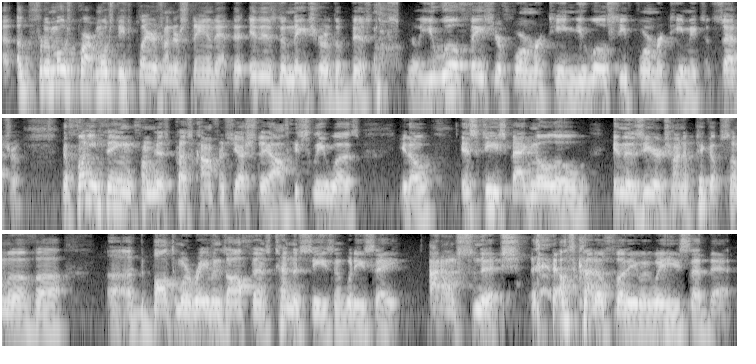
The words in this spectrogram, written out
uh, for the most part, most of these players understand that, it is the nature of the business. You, know, you will face your former team, you will see former teammates, etc. The funny thing from his press conference yesterday, obviously, was you know is Steve Spagnuolo in his ear trying to pick up some of uh, uh, the Baltimore Ravens offense tendencies, and what do you say? I don't snitch. that was kind of funny the way he said that.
